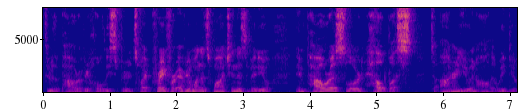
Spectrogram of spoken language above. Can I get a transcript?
through the power of your Holy Spirit. So I pray for everyone that's watching this video. Empower us, Lord. Help us to honor you in all that we do.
